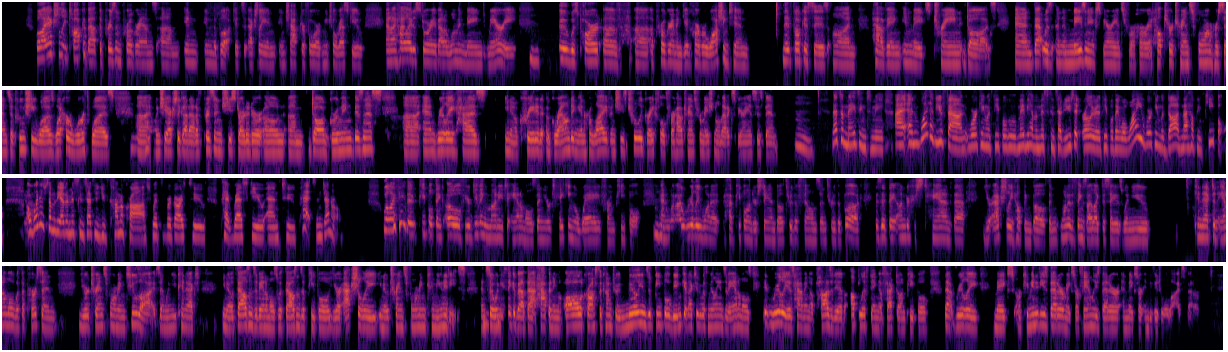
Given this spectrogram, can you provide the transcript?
Well, I actually talk about the prison programs um, in in the book. It's actually in, in chapter four of Mutual Rescue, and I highlight a story about a woman named Mary, mm-hmm. who was part of uh, a program in Gig Harbor, Washington, that focuses on having inmates train dogs. And that was an amazing experience for her. It helped her transform her sense of who she was what her worth was. Mm-hmm. uh, when she actually got out of prison she started her own um, dog grooming business uh, and really has you know created a grounding in her life. And she's truly grateful for how transformational that experience has been. Mm. That's amazing to me. Uh, and what have you found working with people who maybe have a misconception? You said earlier that people think, well, why are you working with dogs, not helping people? Yeah. Uh, what are some of the other misconceptions you've come across with regards to pet rescue and to pets in general? Well, I think that people think, oh, if you're giving money to animals, then you're taking away from people. Mm-hmm. And what I really want to have people understand, both through the films and through the book, is that they understand that you're actually helping both. And one of the things I like to say is when you connect an animal with a person, you're transforming two lives. And when you connect you know thousands of animals with thousands of people you're actually you know transforming communities and so when mm-hmm. you think about that happening all across the country millions of people being connected with millions of animals it really is having a positive uplifting effect on people that really makes our communities better makes our families better and makes our individual lives better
